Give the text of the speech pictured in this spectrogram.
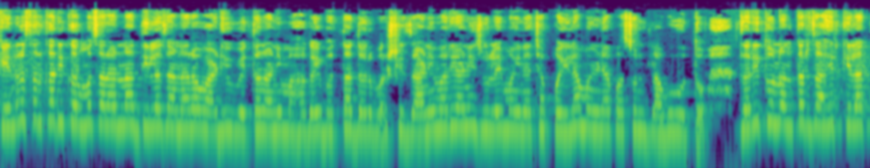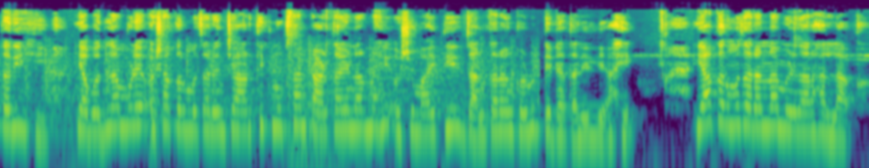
केंद्र सरकारी कर्मचाऱ्यांना दिलं जाणारं वाढीव वेतन आणि महागाई भत्ता दरवर्षी जानेवारी आणि जुलै महिन्याच्या पहिल्या महिन्यापासून लागू होतो. जरी तो नंतर जाहीर केला तरीही या बदलामुळे अशा कर्मचाऱ्यांचे आर्थिक नुकसान टाळता येणार नाही अशी माहिती जाणकारांकडून देण्यात आलेली आहे. या कर्मचाऱ्यांना मिळणार हा लाभ.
